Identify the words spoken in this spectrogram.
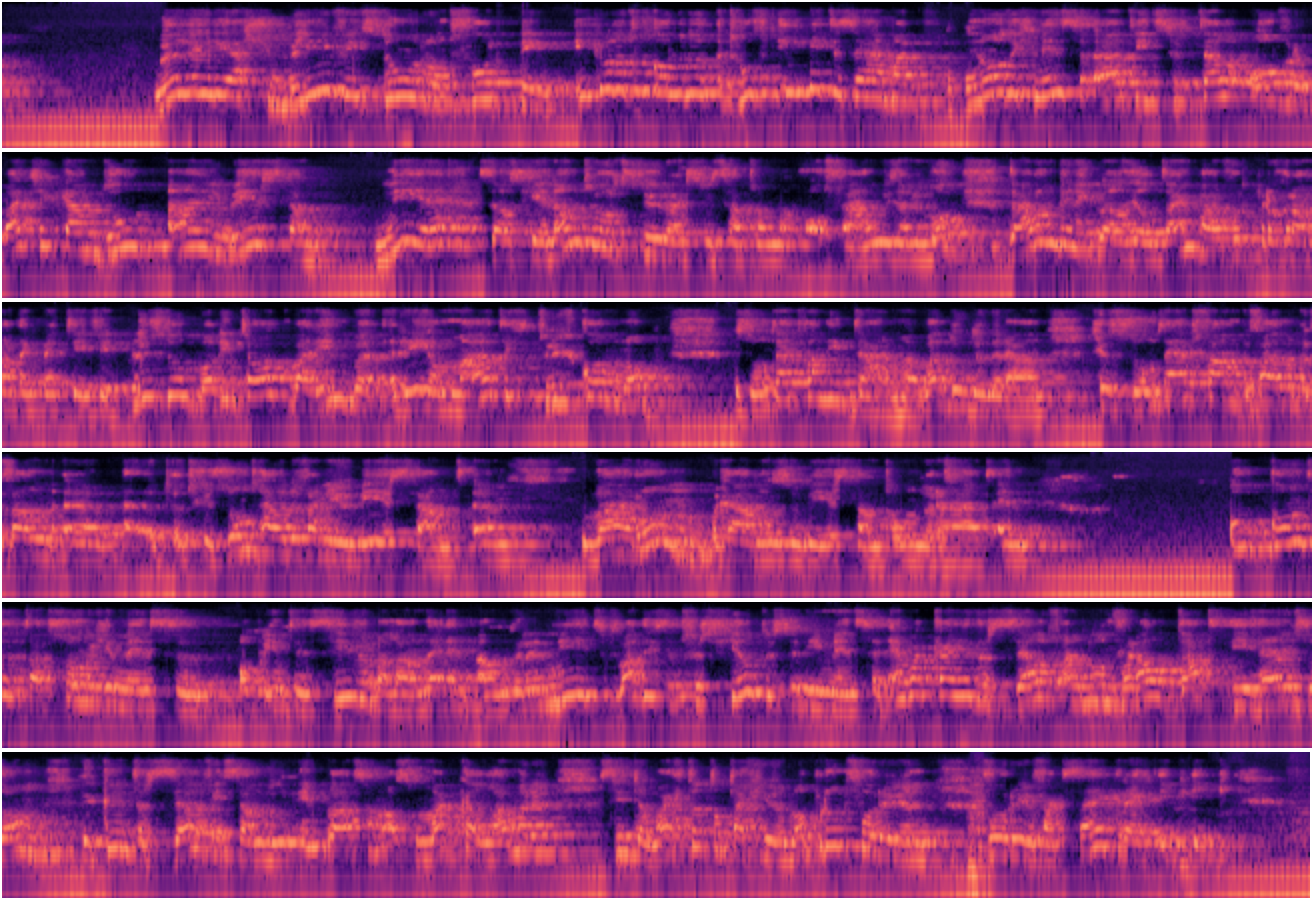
Willen jullie alsjeblieft iets doen rond voeding? Ik wil het komen doen. Het hoeft ik niet te zijn, maar nodig mensen uit die iets vertellen over wat je kan doen aan je weerstand. Nee, hè? zelfs geen antwoord sturen als je zoiets had van, oh, hoe is dat nu mogelijk? Daarom ben ik wel heel dankbaar voor het programma dat ik bij TV Plus doe, Body Talk, waarin we regelmatig terugkomen op gezondheid van die darmen. Wat doe je eraan? Gezondheid van, van, van uh, het, gezond houden van je weerstand. Uh, waarom gaat onze weerstand onderuit? En hoe komt het dat sommige mensen op intensieve belanden en anderen niet? Wat is het verschil tussen die mensen? En wat kan je er zelf aan doen? Vooral dat, die hands-on. Je kunt er zelf iets aan doen. In plaats van als makke lammeren zitten wachten totdat je een oproep voor je, voor je vaccin krijgt. Ik, ik,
